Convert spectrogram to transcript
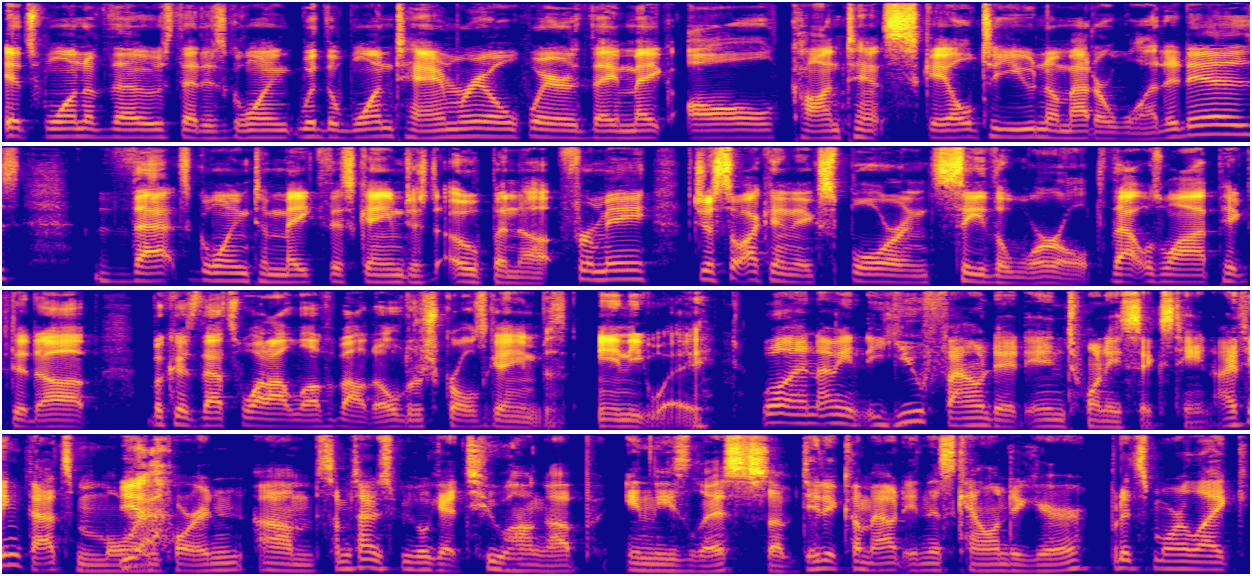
it's one of those that is going with the one Tamriel where they make all content scale to you no matter what it is. that's going to make this game just open up for me, just so I can explore and see the world. That was why I picked it up because that's what I love about Elder Scrolls games anyway. Well, and I mean, you found it in 2016. I think that's more Yeah. important. Um, sometimes people get too hung up in these lists of did it come out in this calendar year, but it's more like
